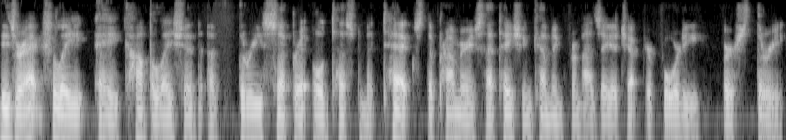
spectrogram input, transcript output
these are actually a compilation of three separate Old Testament texts, the primary citation coming from Isaiah chapter 40, verse 3.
